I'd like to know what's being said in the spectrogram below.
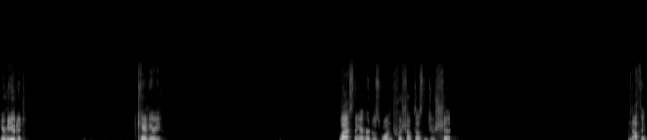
you're muted can't hear you last thing i heard was one push-up doesn't do shit nothing.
